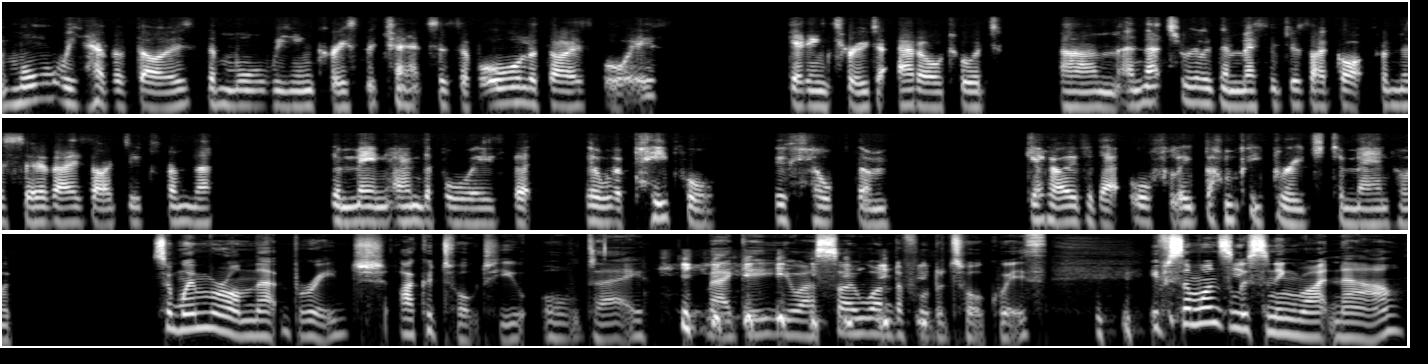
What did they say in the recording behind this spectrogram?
the more we have of those, the more we increase the chances of all of those boys getting through to adulthood. Um, and that's really the messages I got from the surveys I did from the, the men and the boys that there were people who helped them get over that awfully bumpy bridge to manhood. So when we're on that bridge, I could talk to you all day. Maggie, you are so wonderful to talk with. If someone's listening right now,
